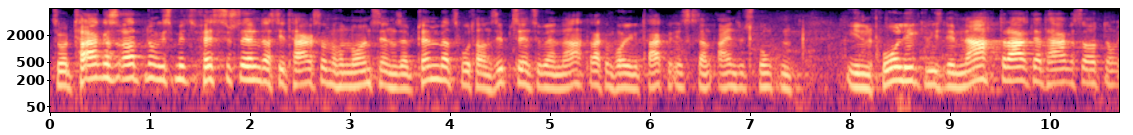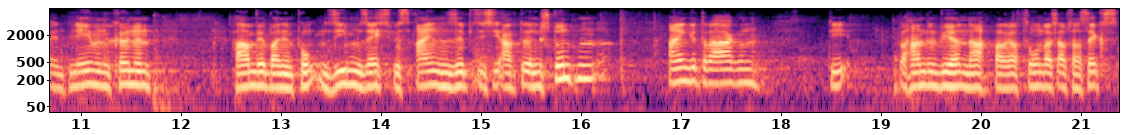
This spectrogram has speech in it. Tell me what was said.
Zur Tagesordnung ist mit festzustellen, dass die Tagesordnung vom 19. September 2017 sowie ein Nachtrag am heutigen Tag mit insgesamt 71 Punkten Ihnen vorliegt. Wie Sie dem Nachtrag der Tagesordnung entnehmen können, haben wir bei den Punkten 67 bis 71 die Aktuellen Stunden eingetragen. Die behandeln wir nach § 32 Abs. 6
